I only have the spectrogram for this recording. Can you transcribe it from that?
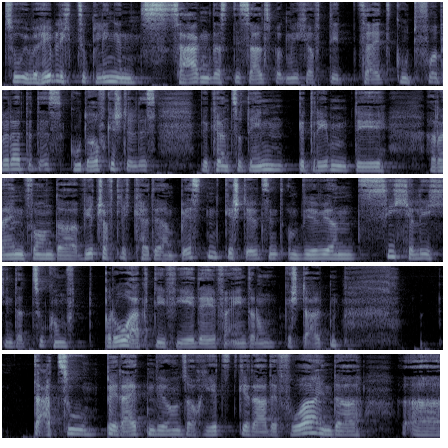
zu überheblich zu klingen, sagen, dass die Salzburg Milch auf die Zeit gut vorbereitet ist, gut aufgestellt ist. Wir können zu den Betrieben, die rein von der Wirtschaftlichkeit her am besten gestellt sind und wir werden sicherlich in der Zukunft proaktiv jede Veränderung gestalten. Dazu bereiten wir uns auch jetzt gerade vor in der äh,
